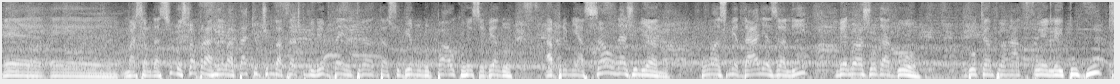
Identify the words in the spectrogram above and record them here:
é, é, Marcelo da Silva, só para relatar que o time do Atlético Mineiro está entrando, tá subindo no palco, recebendo a premiação, né, Juliano? com as medalhas ali. Melhor jogador do campeonato foi eleito o Hulk.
